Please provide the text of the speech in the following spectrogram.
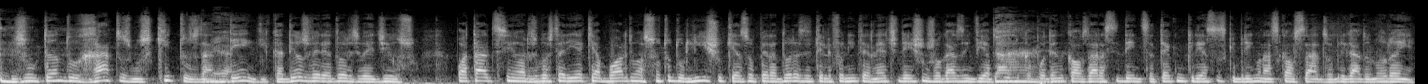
uhum. juntando ratos, mosquitos da é. dengue. Cadê os vereadores, o Edilson? Boa tarde, senhores. Gostaria que abordem o assunto do lixo que as operadoras de telefonia e internet deixam jogados em via pública, ah. podendo causar acidentes, até com crianças que brincam nas calçadas. Obrigado, Noranha.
